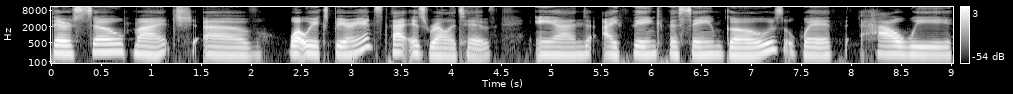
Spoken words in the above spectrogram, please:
there's so much of what we experience that is relative. And I think the same goes with how we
